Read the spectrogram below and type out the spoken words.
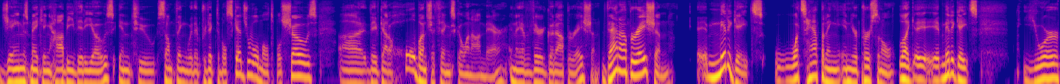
James making hobby videos into something with a predictable schedule, multiple shows. Uh, they've got a whole bunch of things going on there, and they have a very good operation. That operation mitigates what's happening in your personal, like it mitigates your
